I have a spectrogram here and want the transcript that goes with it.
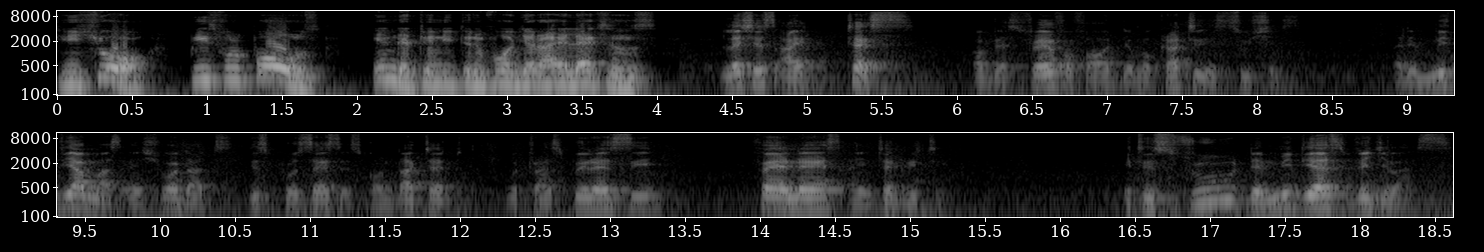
to ensure peaceful polls in the 2024 general elections. Elections are test of the strength of our democratic institutions, and the media must ensure that this process is conducted with transparency, fairness, and integrity. It is through the media's vigilance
